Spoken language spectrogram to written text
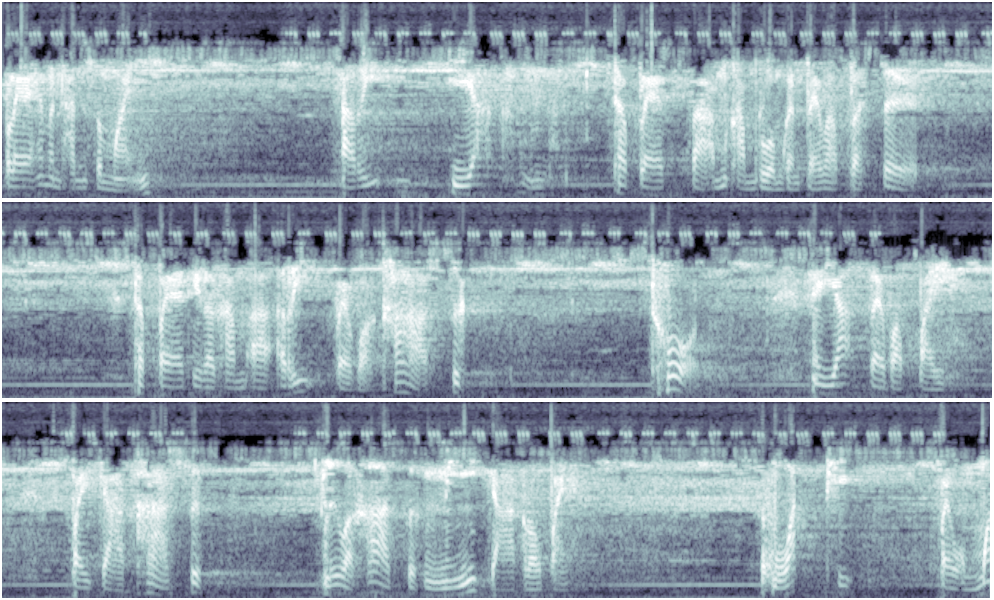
แปลให้มันทันสมัย อริยะ ถ้าแปลสามคำรวมกันแปลว่าประเสริฐถ้าแปลทีละคำอริ แปลว่าฆ่าศึก โทษยะแปลว่าไป ไปจากข้าศึก หรือว่าข้าศึกหนีจากเราไป วัตถิแปลว่าม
